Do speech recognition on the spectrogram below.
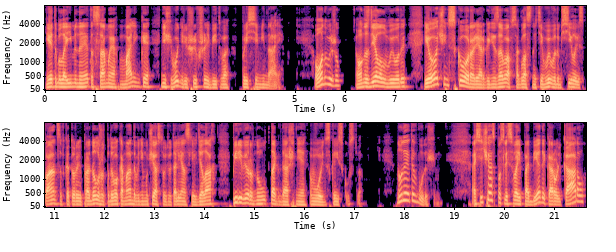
и это была именно эта самая маленькая, ничего не решившая битва при семинаре. Он выжил, он сделал выводы и очень скоро, реорганизовав, согласно этим выводам, силы испанцев, которые продолжат под его командованием участвовать в итальянских делах, перевернул тогдашнее воинское искусство. Ну да это в будущем. А сейчас, после своей победы, король Карл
